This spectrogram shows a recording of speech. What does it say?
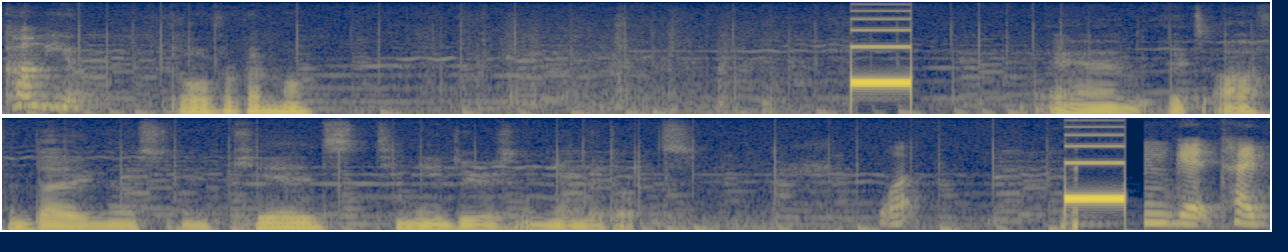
come here. Go over by mom. And it's often diagnosed in kids, teenagers, and young adults. Can get type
